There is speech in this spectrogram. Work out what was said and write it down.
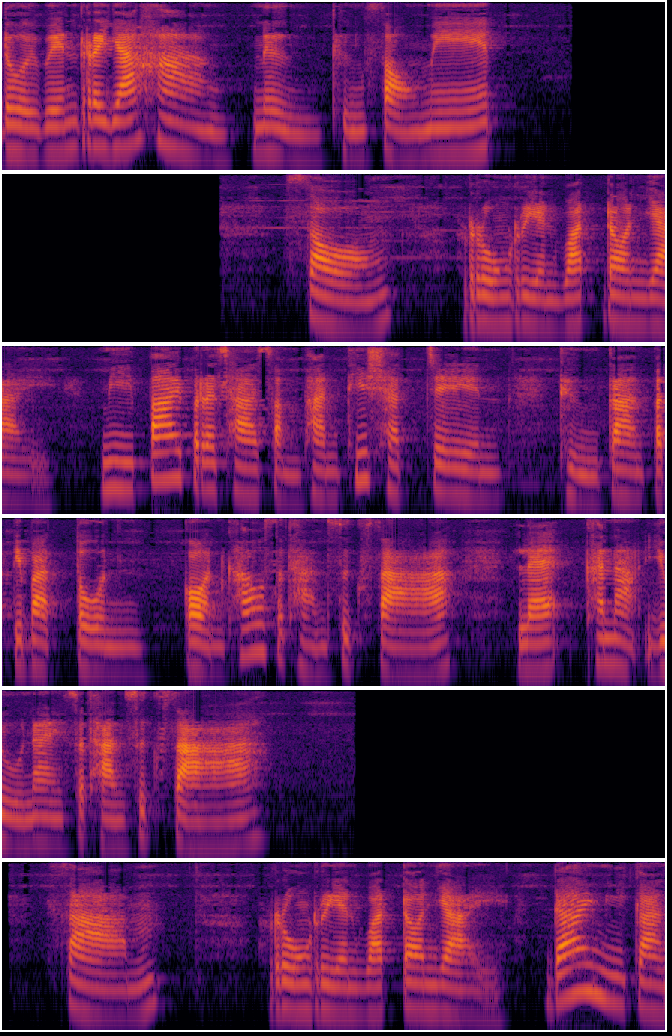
โดยเว้นระยะห่าง 1-2 เมตร 2. โรงเรียนวัดดอนใหญ่ มีป้ายประชาสัมพันธ์ที่ชัดเจน ถึงการปฏิบัติตนก่อนเข้าสถานศึกษา และขณะอยู่ในสถานศึกษา 3. โรงเรียนวัดดอนใหญ่ ได้มีการ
